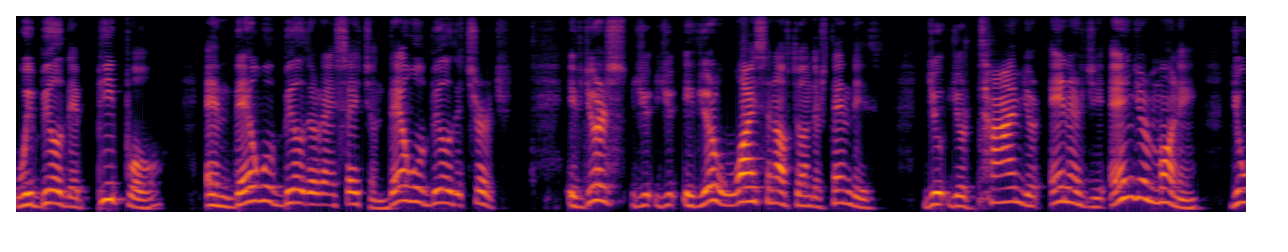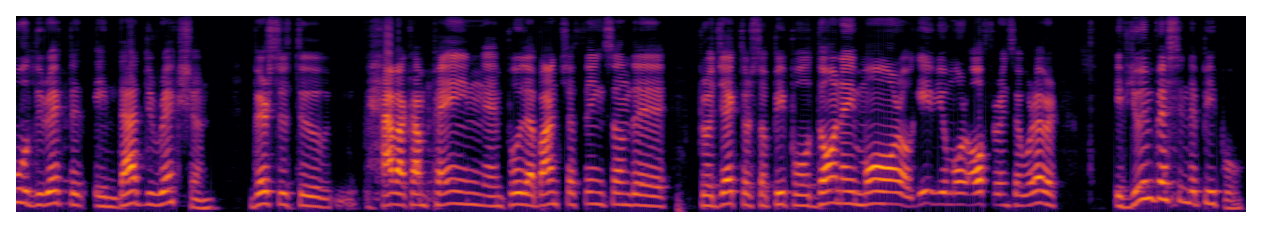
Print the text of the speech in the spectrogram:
We build the people, and they will build the organization. They will build the church. If you're you, you if you're wise enough to understand this, you your time your energy and your money you will direct it in that direction versus to have a campaign and put a bunch of things on the projector so people donate more or give you more offerings or whatever if you invest in the people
